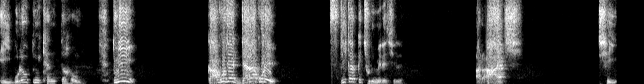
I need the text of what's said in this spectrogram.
এই বলেও তুমি ক্ষান্ত হও তুমি কাগজের ডেলা করে স্পিকারকে ছুড়ে মেরেছিলে। আর আজ সেই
